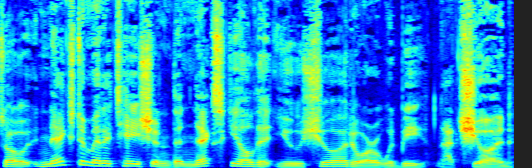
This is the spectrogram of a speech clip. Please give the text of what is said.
So, next to meditation, the next skill that you should or would be not should,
